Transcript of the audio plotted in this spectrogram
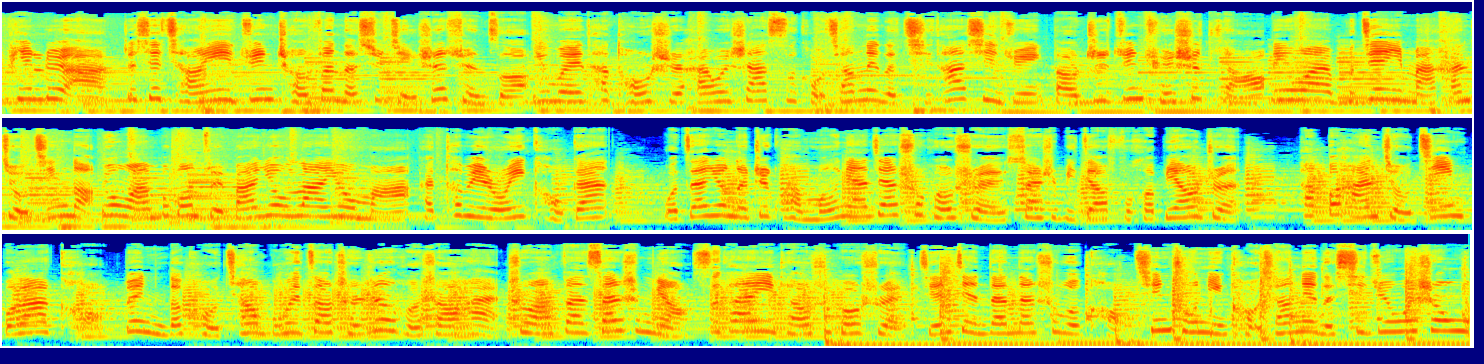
烯吡氯胺这些强抑菌成分的需谨慎选择，因为它同时还会杀死口腔内的其他细菌，导致菌群失调。另外，不建议买含酒精的，用完不光嘴巴又辣又麻，还特别容易口干。我在用的这款萌芽家漱口水算是比较符合标准，它不含酒精，不辣口，对你的口腔不会造成任何伤害。吃完饭三十秒，撕开一条漱口水，简简单单漱个口，清除你口腔内的细菌微生物，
